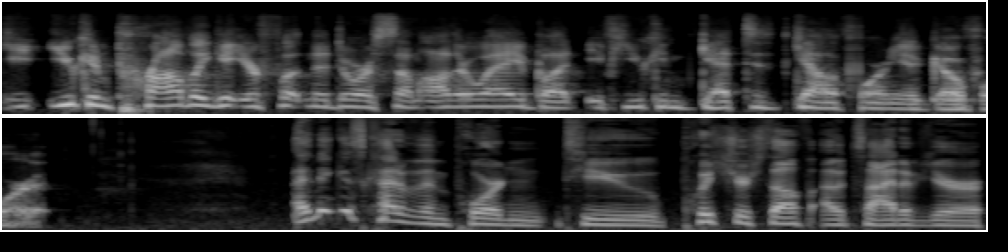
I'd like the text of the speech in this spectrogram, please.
you, can probably get your foot in the door some other way, but if you can get to California, go for it. I think it's kind of important to push yourself outside of your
